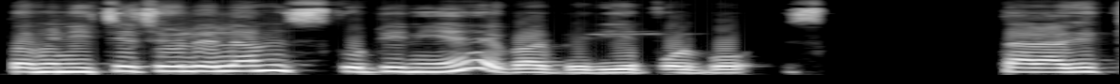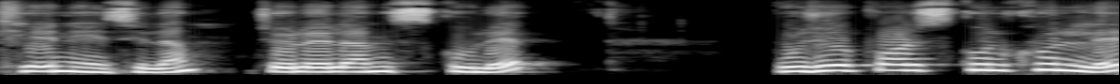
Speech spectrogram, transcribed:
তো আমি নিচে চলে এলাম, স্কুটি নিয়ে এবার বেরিয়ে পড়ব। তার আগে খেয়ে নিয়েছিলাম, চলে এলাম স্কুলে পুজোর পর স্কুল খুললে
